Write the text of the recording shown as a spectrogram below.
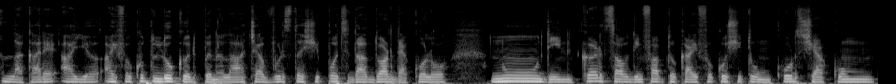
la care ai, ai făcut lucruri până la acea vârstă și poți da doar de acolo, nu din cărți sau din faptul că ai făcut și tu un curs și acum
